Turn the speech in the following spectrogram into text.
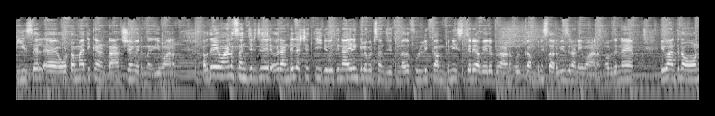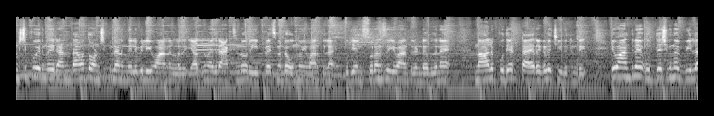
ഡീസൽ ഓട്ടോമാറ്റിക് ആണ് ട്രാൻസ്മിഷൻ വരുന്നത് ഈ വാഹനം. അപ്പോൾ ഈ വാഹനം സഞ്ചരിച്ചത് രണ്ട് ലക്ഷത്തി ഇരുപതിനായിരം കിലോമീറ്റർ സഞ്ചരിച്ചിട്ടുണ്ട്. അത് ഫുള്ളി കമ്പനി ഹിസ്റ്ററി അവൈലബിൾ ആണ്. ഫുൾ കമ്പനി സർവീസിലാണ് ഈ വാഹനം. അപ്പോൾ തന്നെ ഈ ഓണർഷിപ്പ് വരുന്നത് രണ്ടാമത്തെ ഓണർഷിപ്പിലാണ് നിലവിൽ ഈ വാഹനം ഉള്ളത്. യാതൊരു മേജർ ആക്സിഡന്റോ റീപ്ലേസ്മെന്റോ ഒന്നും ഈ വാഹനത്തില്ല. പുതിയ ഇൻഷുറൻസ് ഈ വാഹനത്തിലുണ്ട്. അപ്പോൾ തന്നെ നാല് പുതിയ ടയറുകൾ ചെയ്തിട്ടുണ്ട്. ഈ വാഹനത്തിന് ഉദ്ദേശിക്കുന്ന വില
